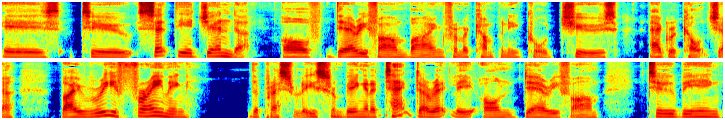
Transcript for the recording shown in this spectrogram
is to set the agenda of dairy farm buying from a company called Chew's Agriculture by reframing the press release from being an attack directly on dairy farm to being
